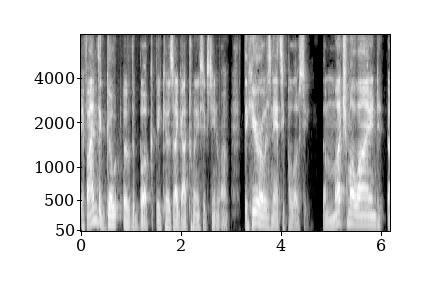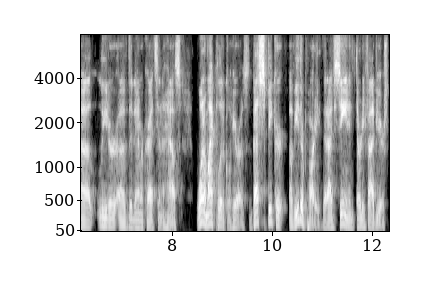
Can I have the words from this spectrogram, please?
If I'm the goat of the book because I got 2016 wrong, the hero is Nancy Pelosi, the much maligned uh, leader of the Democrats in the House, one of my political heroes, the best speaker of either party that I've seen in 35 years.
